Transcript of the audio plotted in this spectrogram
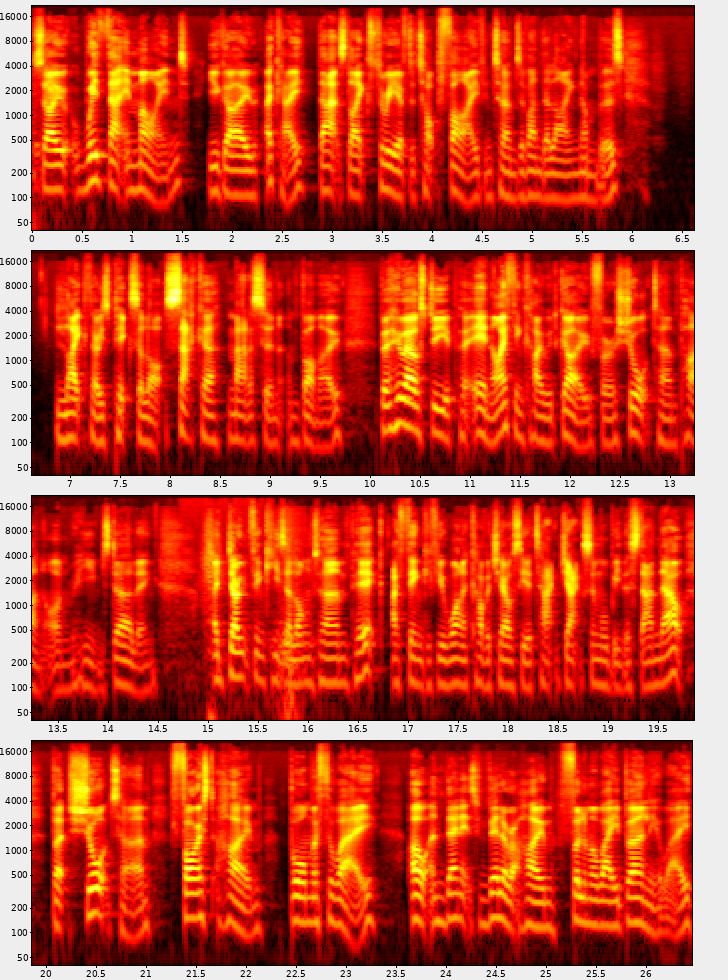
So with that in mind, you go, okay, that's like three of the top five in terms of underlying numbers. Like those picks a lot, Saka, Maddison, and Mbeumo. But who else do you put in? I think I would go for a short-term punt on Raheem Sterling. I don't think he's a long term pick. I think if you want to cover Chelsea attack, Jackson will be the standout. But short term, Forest at home, Bournemouth away, Oh, and then it's Villa at home, Fulham away, Burnley away.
